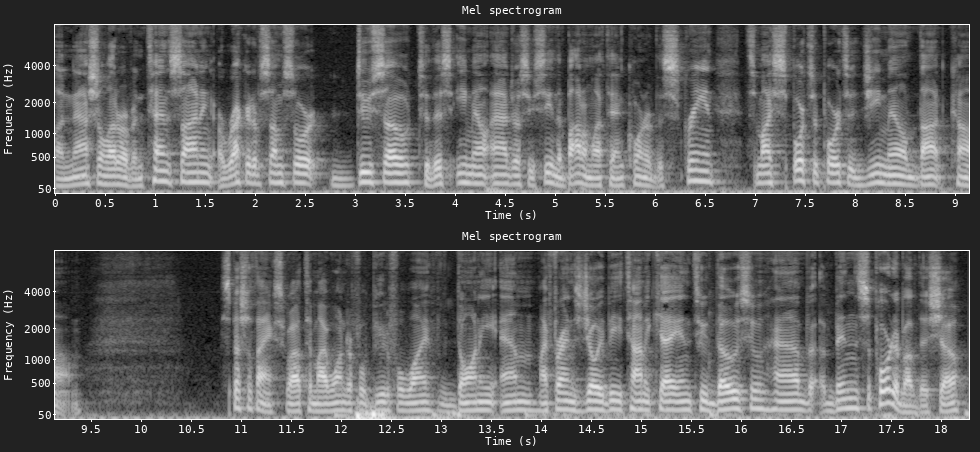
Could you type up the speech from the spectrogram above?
a national letter of intent signing, a record of some sort, do so to this email address you see in the bottom left hand corner of the screen. It's my sportsreports at gmail.com. Special thanks go out to my wonderful, beautiful wife, Dawnie M., my friends Joey B., Tommy K., and to those who have been supportive of this show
